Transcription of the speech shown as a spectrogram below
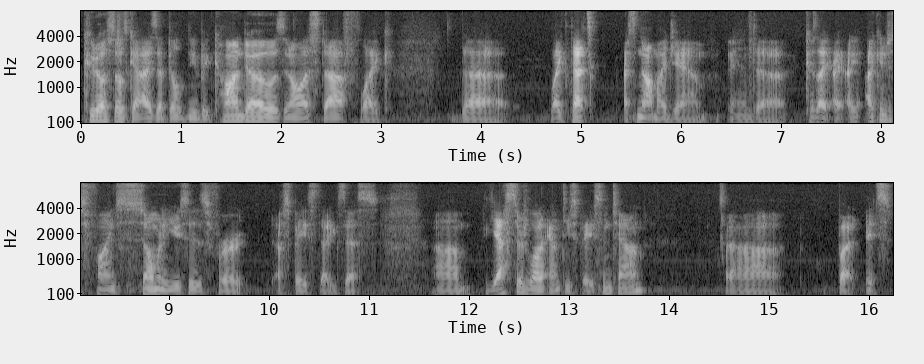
kudos to those guys that build new big condos and all that stuff. Like, the, like that's that's not my jam, and because I, I I can just find so many uses for a space that exists. Um, yes, there's a lot of empty space in town, uh, but it's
